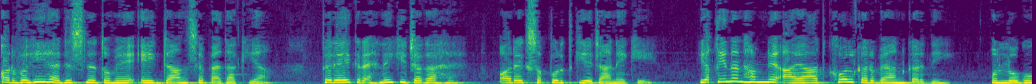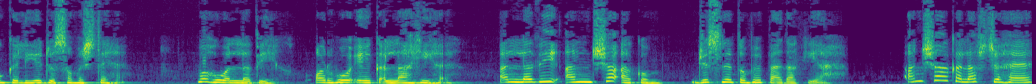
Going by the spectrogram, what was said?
اور وہی ہے جس نے تمہیں ایک جان سے پیدا کیا، پھر ایک رہنے کی جگہ ہے اور ایک سپرد کیے جانے کی۔ یقیناً ہم نے آیات کھول کر بیان کر دی ان لوگوں کے لیے جو سمجھتے ہیں۔ وہ اللہ اور وہ ایک اللہ ہی ہے۔ اللہ انشا اکم جس نے تمہیں پیدا کیا ہے۔ انشا کا لفظ جو ہے،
